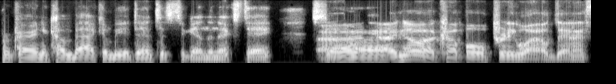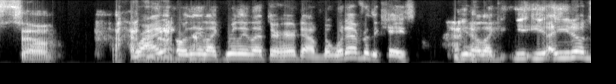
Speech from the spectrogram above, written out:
preparing to come back and be a dentist again the next day. So uh, I know a couple pretty wild dentists. So right? or they like really let their hair down. But whatever the case, you know, like you, you don't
